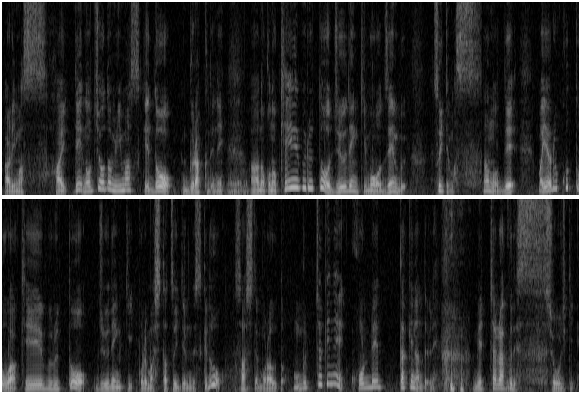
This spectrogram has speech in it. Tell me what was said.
あります。はい。で後ほど見ますけどブラックでねあのこのケーブルと充電器も全部ついてます。なので、まあ、やることはケーブルと充電器これまあ下ついてるんですけど挿してもらうと。ぶっちゃけねこれだけなんだよね。めっちゃ楽です正直。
